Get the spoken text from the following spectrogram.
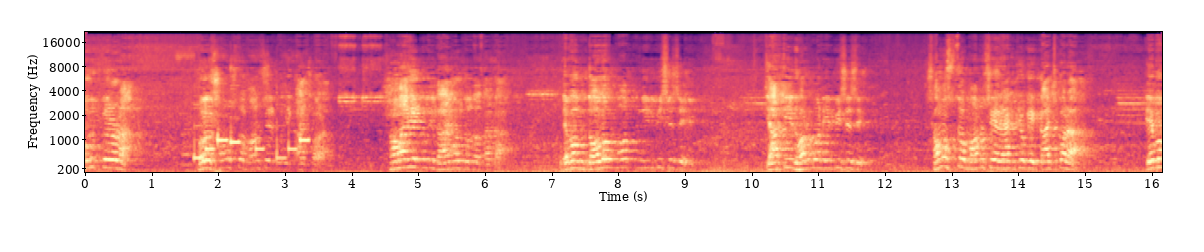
অনুপ্রেরণা হল সমস্ত মানুষের প্রতি কাজ করা, সমাজের প্রতি দায়বদ্ধতা থাকা এবং দলমত নির্বিশেষে, জাতি ধর্ম নির্বিশেষে সমস্ত মানুষের একযোগে কাজ করা এবং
